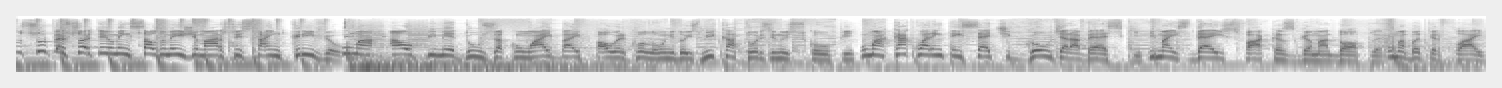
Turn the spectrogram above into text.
No super sorteio mensal do mês de março está incrível. Uma Alp Medusa com iBuy Power Cologne 2014 no scope, uma K47 Gold Arabesque e mais 10 facas Gama Doppler, uma Butterfly,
